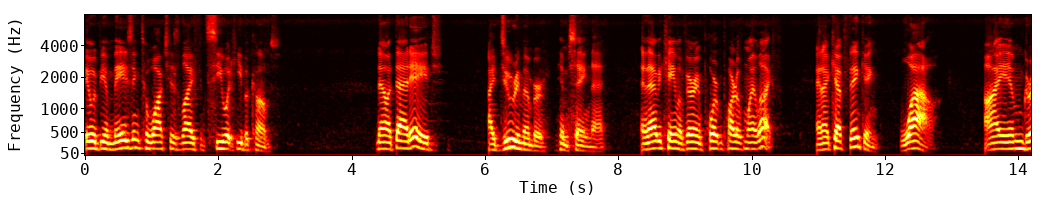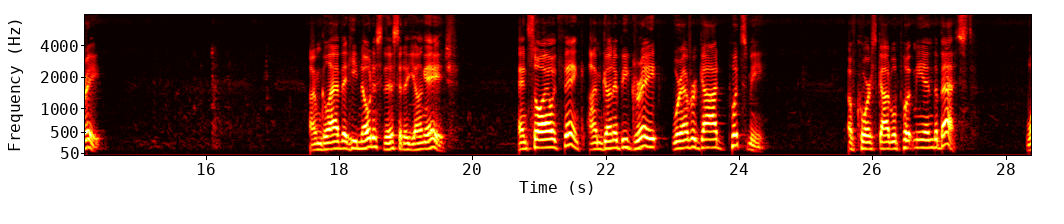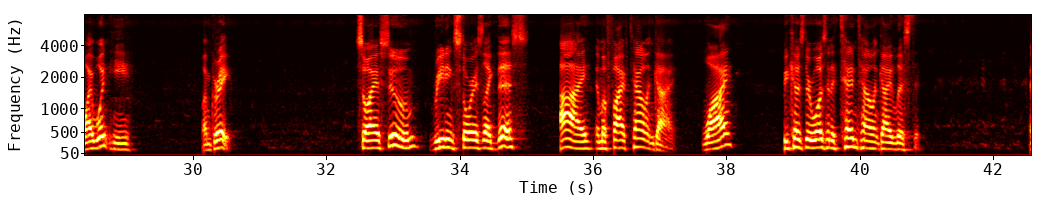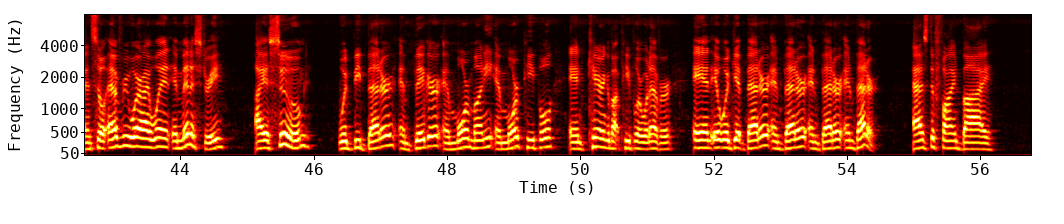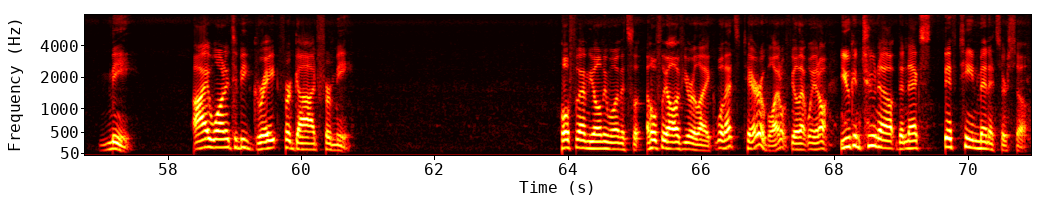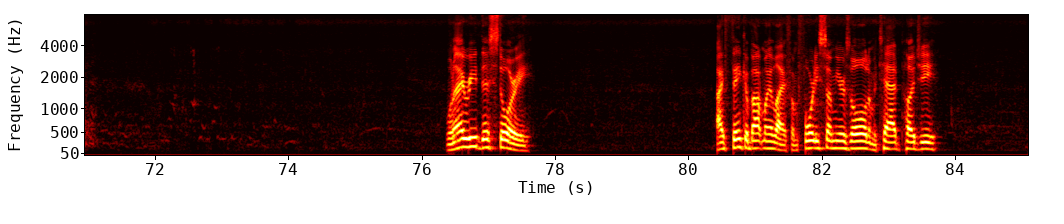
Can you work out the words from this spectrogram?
it would be amazing to watch his life and see what he becomes. Now, at that age, I do remember him saying that. And that became a very important part of my life. And I kept thinking, wow, I am great. I'm glad that he noticed this at a young age. And so I would think, I'm going to be great wherever God puts me. Of course, God will put me in the best. Why wouldn't he? I'm great. So I assume, reading stories like this, I am a five talent guy. Why? Because there wasn't a 10 talent guy listed. And so everywhere I went in ministry, I assumed would be better and bigger and more money and more people and caring about people or whatever. And it would get better and better and better and better as defined by me. I wanted to be great for God for me. Hopefully, I'm the only one that's, hopefully, all of you are like, well, that's terrible. I don't feel that way at all. You can tune out the next 15 minutes or so. When I read this story, I think about my life. I'm 40 some years old, I'm a tad pudgy,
